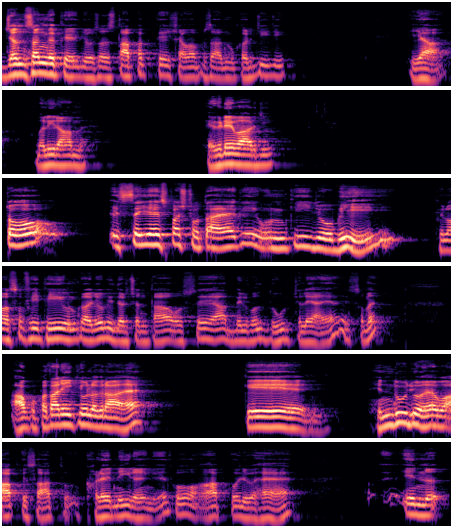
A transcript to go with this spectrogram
जनसंघ के जो संस्थापक थे श्यामा प्रसाद मुखर्जी जी या बलीराम हेगड़ेवार जी तो इससे यह स्पष्ट होता है कि उनकी जो भी फिलॉसफी थी, उनका जो भी दर्शन था, उससे आप बिल्कुल दूर चले आए हैं इस समय। आपको पता नहीं क्यों लग रहा है कि हिंदू जो है वो आपके साथ खड़े नहीं रहेंगे तो आपको जो है इन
